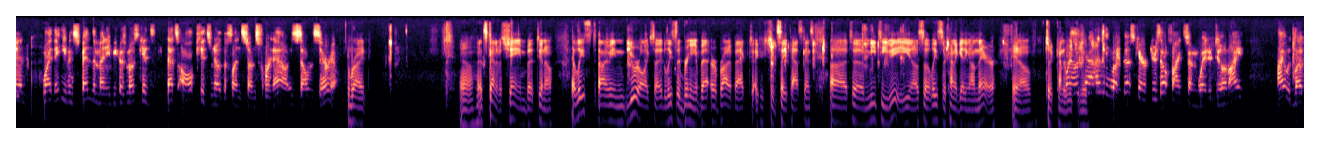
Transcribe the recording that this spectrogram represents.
and why they even spend the money because most kids that's all kids know the Flintstones for now is selling cereal. Right. Yeah, it's kind of a shame, but you know, at least I mean, you were all excited. At least they're bringing it back, or brought it back. I should say, past tense, uh, to Me TV. You know, so at least they're kind of getting on there. You know, to kind of Well, reach. yeah, I mean, look, those characters, they'll find some way to do them. I, I would love.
